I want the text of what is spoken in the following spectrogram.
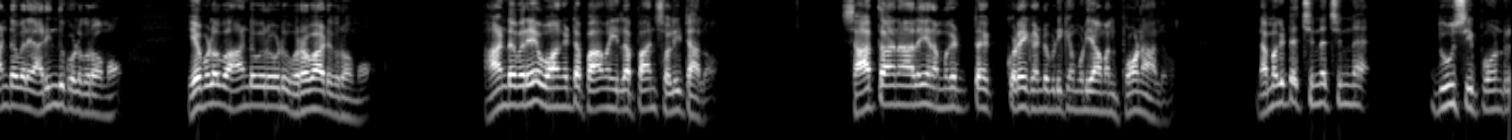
ஆண்டவரை அறிந்து கொள்கிறோமோ எவ்வளவு ஆண்டவரோடு உறவாடுகிறோமோ ஆண்டவரே வாங்கிட்ட பாவம் இல்லைப்பான்னு சொல்லிட்டாலும் சாத்தானாலே நம்மகிட்ட குறை கண்டுபிடிக்க முடியாமல் போனாலும் நம்மகிட்ட சின்ன சின்ன தூசி போன்ற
